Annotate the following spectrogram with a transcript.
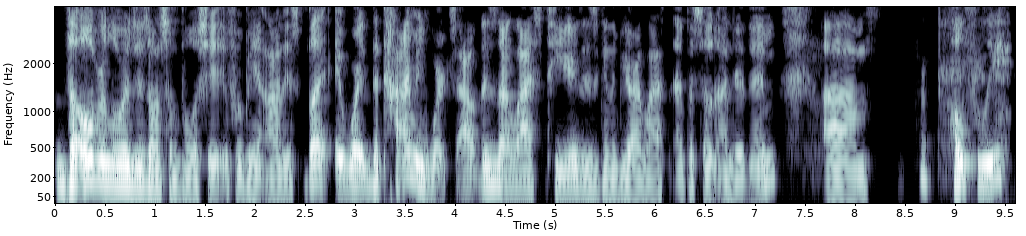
the overlords is on some bullshit if we're being honest but it worked the timing works out. This is our last tier. This is going to be our last episode under them. Um hopefully.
